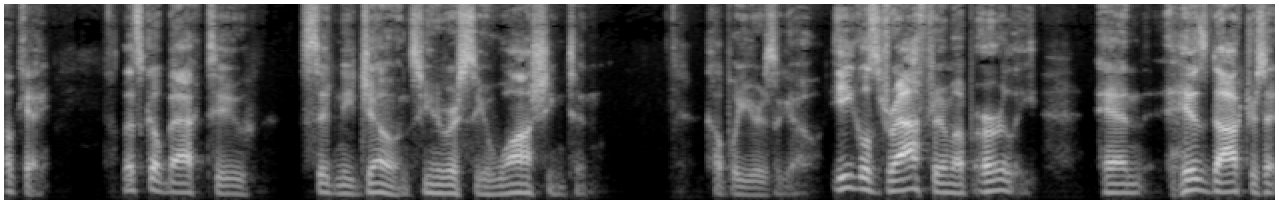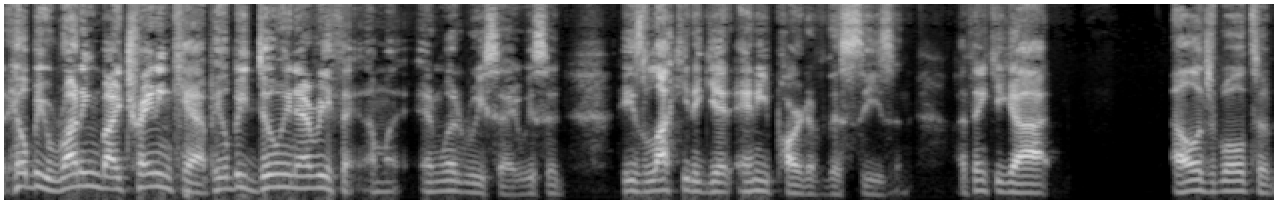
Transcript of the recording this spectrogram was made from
okay, let's go back to Sidney Jones, University of Washington, a couple years ago. Eagles drafted him up early, and his doctor said he'll be running by training camp. He'll be doing everything. I'm like, and what did we say? We said he's lucky to get any part of this season. I think he got eligible to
